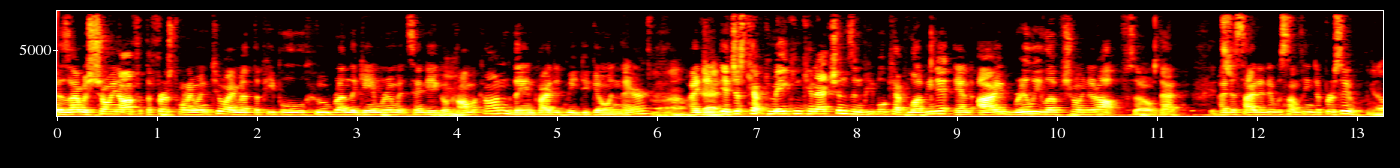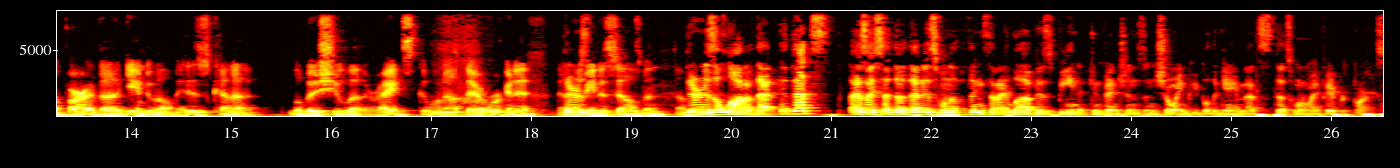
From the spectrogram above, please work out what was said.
as I was showing off at the first one I went to, I met the people who run the game room at San Diego Comic Con. They invited me to go in there. Mm-hmm. wow, I did, it just kept making connections, and people kept loving it, and I really loved showing it off. So that I decided it was something to pursue. You know, part of uh, game development is kind of a little bit of shoe leather, right? It's going out there working it, There's- being a salesman. There is a lot of that. That's as I said though. That is one of the things that I love is being at conventions and showing people the game. That's that's one of my favorite parts.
